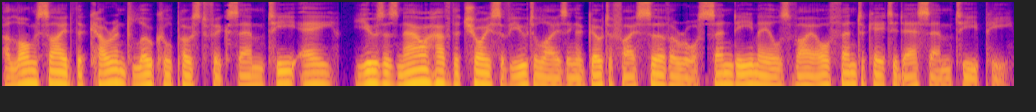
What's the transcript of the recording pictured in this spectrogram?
Alongside the current local postfix MTA, users now have the choice of utilizing a Gotify server or send emails via authenticated SMTP.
